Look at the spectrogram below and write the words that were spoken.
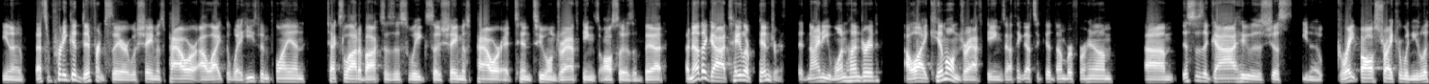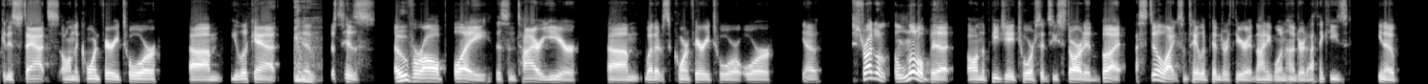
you know, that's a pretty good difference there with Seamus Power. I like the way he's been playing. Checks a lot of boxes this week. So, Seamus Power at 10 2 on DraftKings also as a bet. Another guy, Taylor Pendrith at 9,100. I like him on DraftKings. I think that's a good number for him. Um, this is a guy who is just, you know, great ball striker when you look at his stats on the Corn Ferry Tour. Um, you look at, you know, just his overall play this entire year, um, whether it's the Corn Ferry Tour or, you know, struggled a little bit on the PGA Tour since he started, but I still like some Taylor Pendrith here at 9,100. I think he's, you know,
